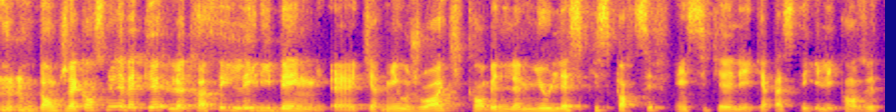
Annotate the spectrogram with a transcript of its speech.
Donc, je vais continuer avec le trophée Lady Bing, qui est remis aux joueurs qui combinent le mieux l'esprit sportif ainsi que les capacités et les conduites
